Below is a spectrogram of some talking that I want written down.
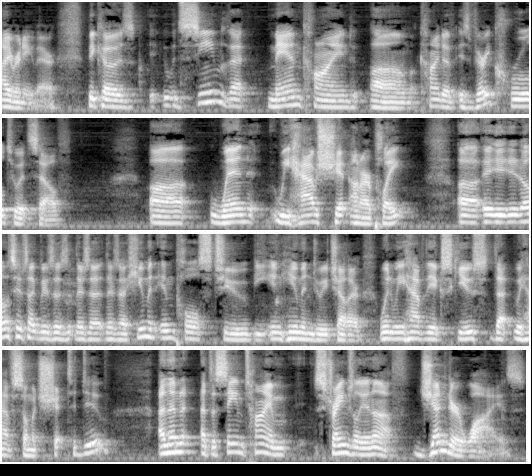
irony there, because it would seem that mankind um, kind of is very cruel to itself uh, when we have shit on our plate. Uh, it, it almost seems like there's a, there's a there's a human impulse to be inhuman to each other when we have the excuse that we have so much shit to do. And then at the same time, strangely enough, gender wise,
